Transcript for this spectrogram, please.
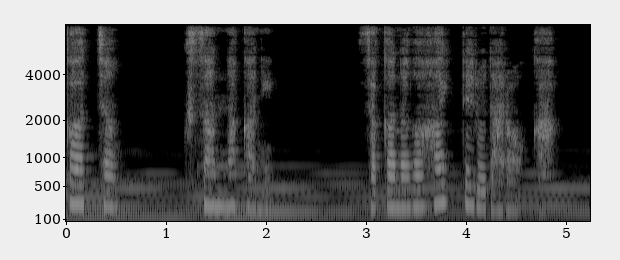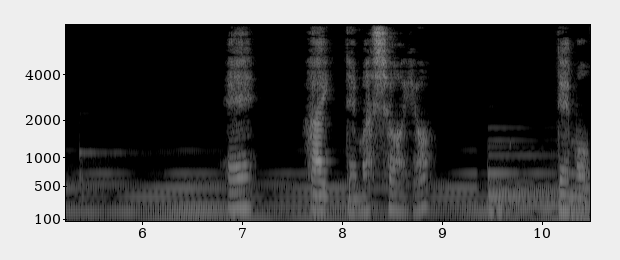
母ちゃん、草ん中に魚が入ってるだろうか。ええ、入ってましょうよ。でも、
